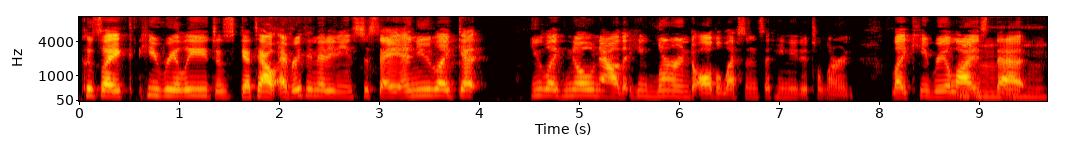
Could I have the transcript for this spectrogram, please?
because like he really just gets out everything that he needs to say and you like get you like know now that he learned all the lessons that he needed to learn like he realized Mhm, that mhm.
